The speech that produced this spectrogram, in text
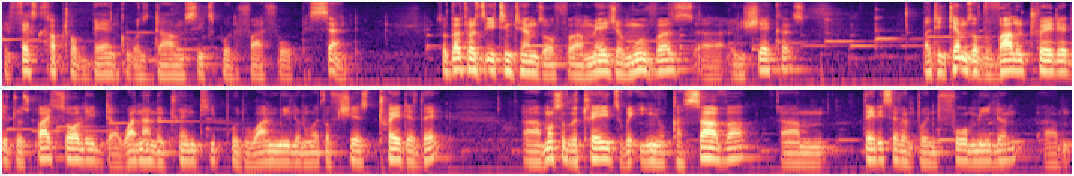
and First Capital Bank was down 6.54%. So that was it in terms of uh, major movers uh, and shakers. But in terms of the value traded, it was quite solid uh, 120.1 million worth of shares traded there. Uh, most of the trades were in your cassava, um, 37.4 million. Um,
